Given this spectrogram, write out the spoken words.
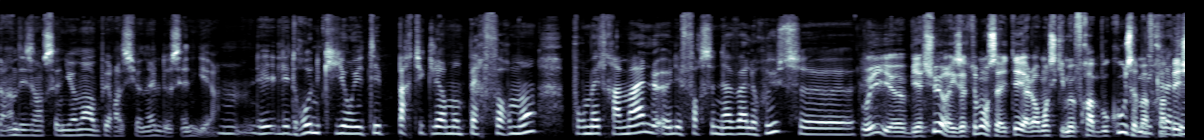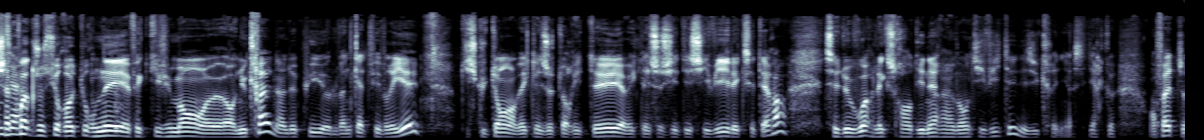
un des enseignements opérationnels de cette guerre. Mm. Les, drones qui ont été particulièrement performants pour mettre à mal euh, les forces navales russes. Euh, oui, euh, bien sûr, exactement. Ça a été. Alors moi, ce qui me frappe beaucoup, ça m'a frappé chaque fois que je suis retourné effectivement en Ukraine hein, depuis le 24 février, discutant avec les autorités, avec les sociétés civiles, etc. C'est de voir l'extraordinaire inventivité des Ukrainiens. C'est-à-dire que, en fait,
